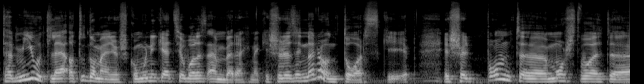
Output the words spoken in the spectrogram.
tehát mi jut le a tudományos kommunikációból az embereknek, és hogy ez egy nagyon torsz kép, és hogy pont uh, most volt uh,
